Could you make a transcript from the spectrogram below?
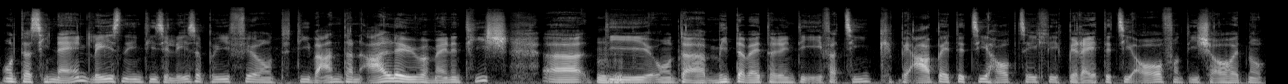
und das Hineinlesen in diese diese Leserbriefe und die wandern alle über meinen Tisch. Äh, die, mhm. Und eine Mitarbeiterin, die Eva Zink, bearbeitet sie hauptsächlich, bereitet sie auf und ich schaue halt noch,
